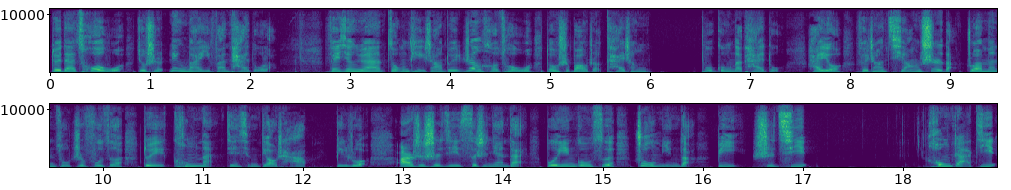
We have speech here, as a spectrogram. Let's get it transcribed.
对待错误就是另外一番态度了。飞行员总体上对任何错误都是抱着开诚。不公的态度，还有非常强势的专门组织负责对空难进行调查。比如，二十世纪四十年代，波音公司著名的 B 十七轰炸机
